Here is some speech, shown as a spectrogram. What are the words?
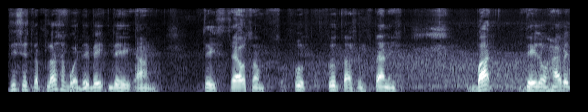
this is the plaza where they they um they sell some fruit frutas in Spanish, but they don't have it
